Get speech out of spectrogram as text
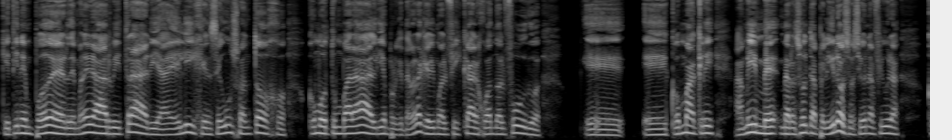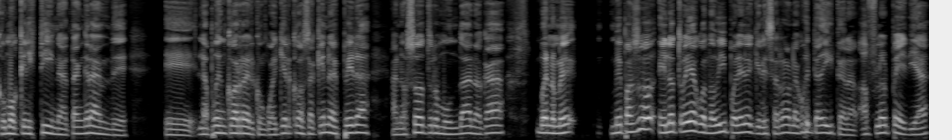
que tienen poder de manera arbitraria, eligen según su antojo cómo tumbar a alguien, porque te acuerdas que vimos al fiscal jugando al fútbol, eh, eh, con Macri, a mí me, resulta peligroso. Si una figura como Cristina, tan grande, eh, la pueden correr con cualquier cosa, ¿qué nos espera a nosotros, mundano acá? Bueno, me, me pasó el otro día cuando vi poner que le cerraron la cuenta de Instagram a Flor Peña,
